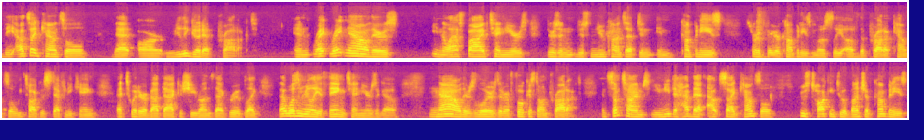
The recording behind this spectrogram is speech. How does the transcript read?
the outside counsel that are really good at product. And right right now there's in the last five, ten years, there's a this new concept in, in companies, sort of bigger companies mostly of the product counsel. We talked with Stephanie King at Twitter about that because she runs that group. Like that wasn't really a thing 10 years ago. Now there's lawyers that are focused on product. And sometimes you need to have that outside counsel who's talking to a bunch of companies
